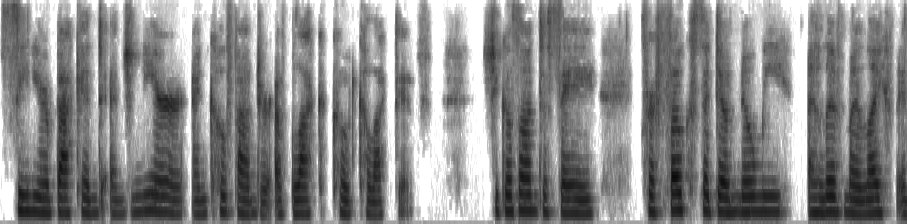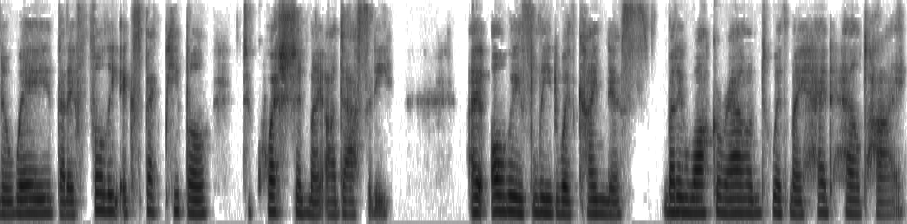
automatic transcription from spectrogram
senior backend engineer and co founder of Black Code Collective. She goes on to say, For folks that don't know me, I live my life in a way that I fully expect people to question my audacity. I always lead with kindness, but I walk around with my head held high,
